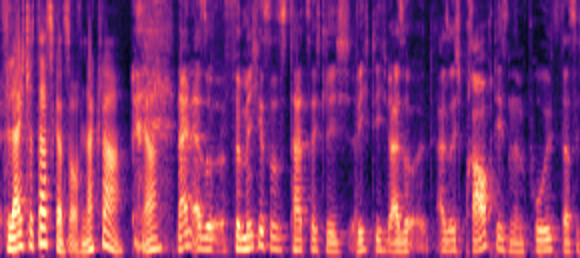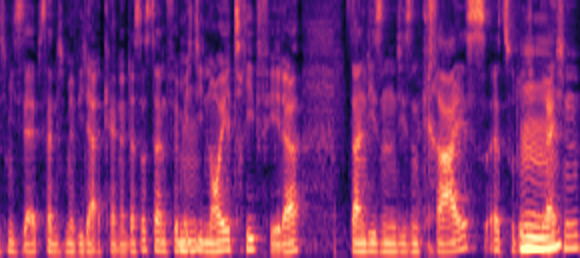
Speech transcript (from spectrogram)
Vielleicht ist das ganz offen, na klar. Ja. Nein, also für mich ist es tatsächlich wichtig, also, also ich brauche diesen Impuls, dass ich mich selbst dann nicht mehr wiedererkenne. Das ist dann für mhm. mich die neue Triebfeder, dann diesen, diesen Kreis äh, zu durchbrechen. Mhm.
